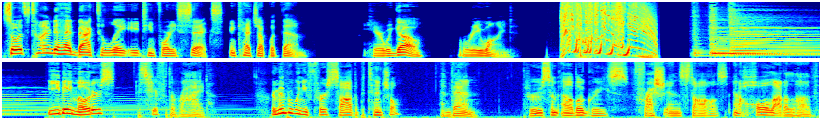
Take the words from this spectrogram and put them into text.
So it's time to head back to late 1846 and catch up with them. Here we go. Rewind. eBay Motors is here for the ride. Remember when you first saw the potential? And then, through some elbow grease, fresh installs, and a whole lot of love,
